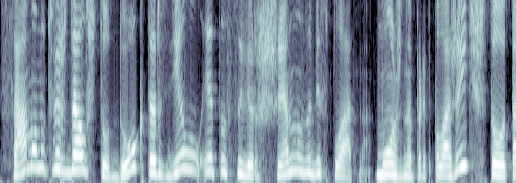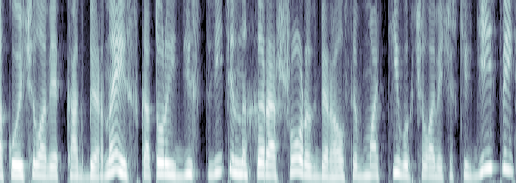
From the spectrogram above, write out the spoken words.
Сам он утверждал, что доктор сделал это совершенно за бесплатно. Можно предположить, что такой человек, как Бернейс, который действительно хорошо разбирался в мотивах человеческих действий,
